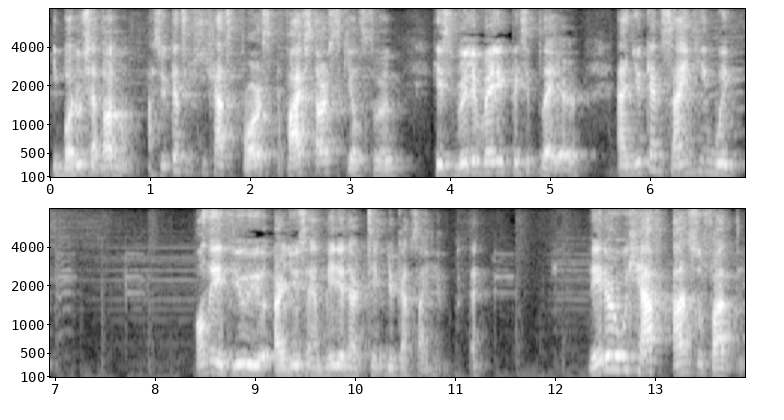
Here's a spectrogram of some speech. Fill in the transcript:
in Borussia Dortmund. As you can see, he has four, five-star skills food. He's really, really PC player, and you can sign him with. Only if you are using a millionaire team, you can sign him. Later, we have Ansu Fati.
